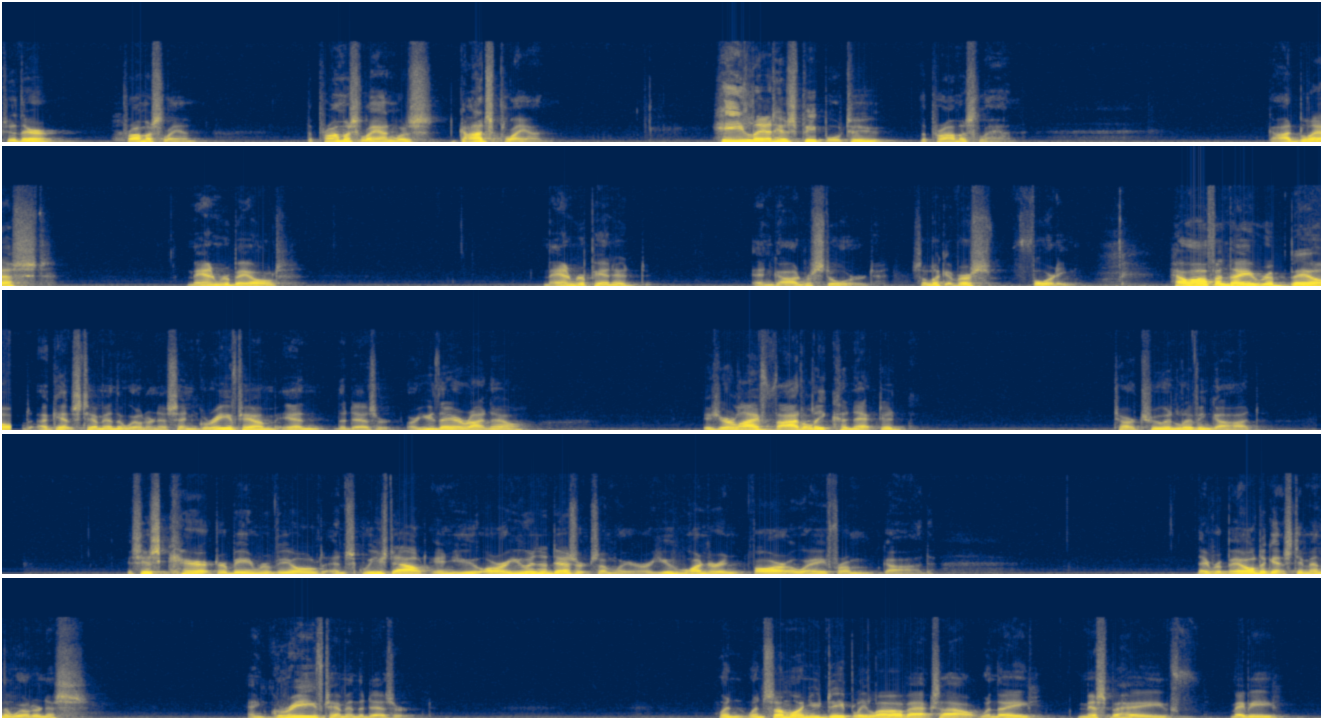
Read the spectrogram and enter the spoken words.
to their promised land. The promised land was God's plan. He led His people to the promised land. God blessed, man rebelled. Man repented, and God restored. So look at verse 40. How often they rebelled against him in the wilderness and grieved him in the desert. Are you there right now? Is your life vitally connected to our true and living God? Is his character being revealed and squeezed out in you, or are you in the desert somewhere? Are you wandering far away from God? They rebelled against him in the wilderness and grieved him in the desert. when, when someone you deeply love acts out, when they misbehave, maybe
